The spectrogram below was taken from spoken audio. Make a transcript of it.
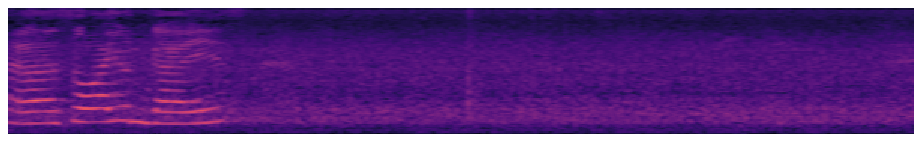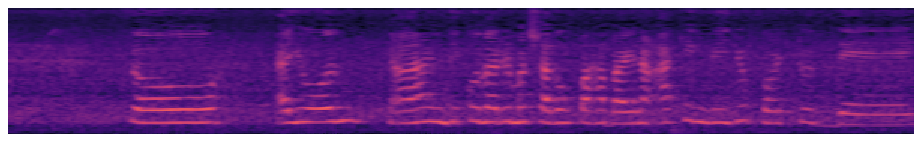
Ah, so, ayun guys. So, ayun, ah, hindi ko na rin masyadong pahabay ng aking video for today.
